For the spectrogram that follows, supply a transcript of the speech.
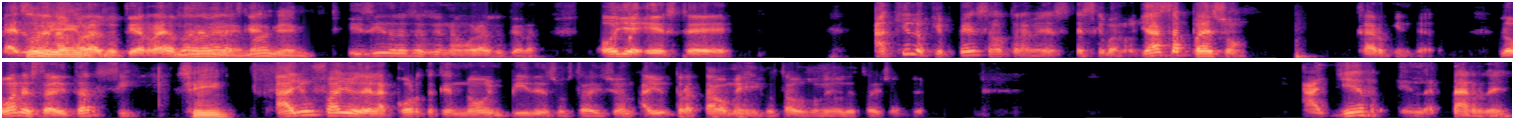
Eh, Es enamorado de su tierra. ¿eh? O sea, muy bien, que muy bien. Isidro eso es un enamorado de su tierra. Oye, este, aquí lo que pesa otra vez es que, bueno, ya está preso Caro Quintero. ¿Lo van a extraditar? Sí. Sí, Hay un fallo de la Corte que no impide su extradición. Hay un tratado México-Estados Unidos de extradición. Ayer en la tarde.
